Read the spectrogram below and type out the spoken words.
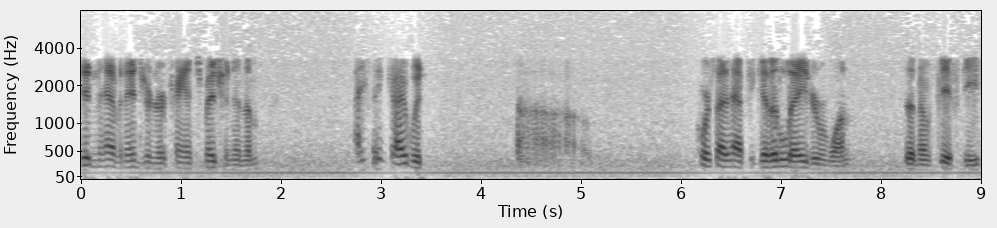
didn't have an engine or transmission in them. I think I would. Uh, course, I'd have to get a later one than a 50,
